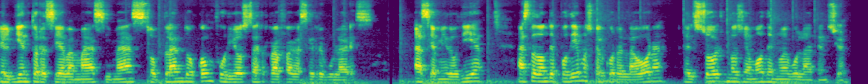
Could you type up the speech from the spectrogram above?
el viento reciaba más y más, soplando con furiosas ráfagas irregulares. Hacia mediodía, hasta donde podíamos calcular la hora, el sol nos llamó de nuevo la atención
